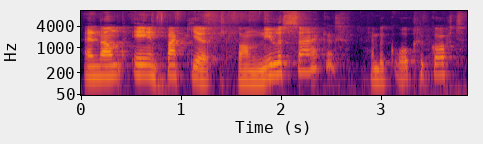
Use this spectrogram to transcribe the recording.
En dan één pakje vanillesuiker. Heb ik ook gekocht.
